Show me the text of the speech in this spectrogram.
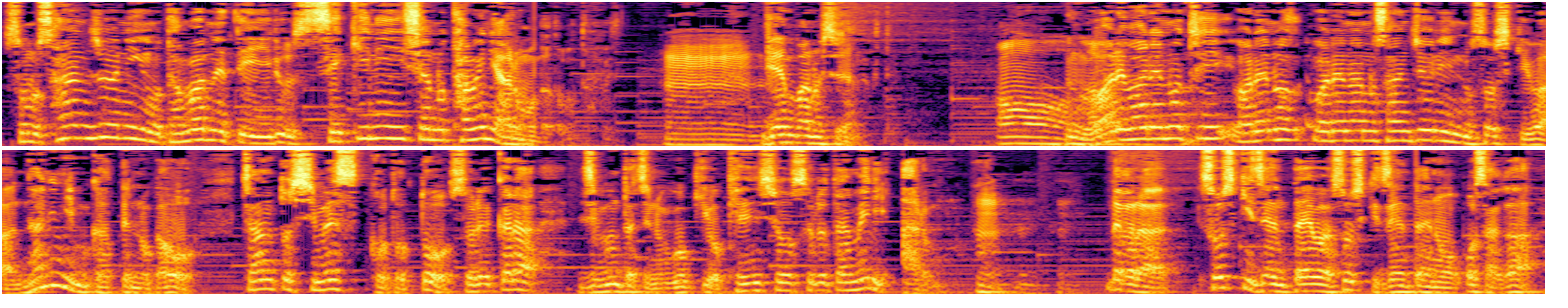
その30人を束ねている責任者のためにあるものだと思った。現場の人じゃなくて。我々のち我々の我々の30人の組織は何に向かっているのかをちゃんと示すこととそれから自分たちの動きを検証するためにあるもの。うんうんだから組織全体は組織全体の長が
